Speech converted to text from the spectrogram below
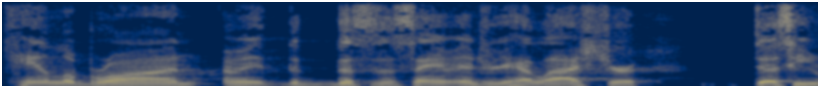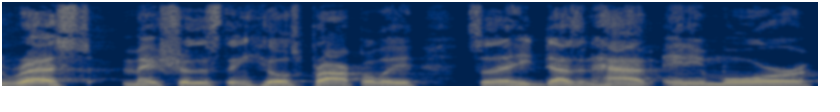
can LeBron? I mean, the, this is the same injury he had last year. Does he rest? Make sure this thing heals properly so that he doesn't have any more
